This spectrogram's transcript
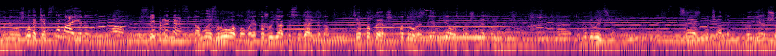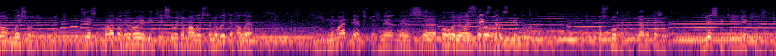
Ми неможливо. Так я б сама її роздрукувала. І принесла. Та ми зробимо. Я кажу, якості дайте нам. Це по-перше. По-друге, та я, я вас прошу, не хвилюйтесь. Е, тому дивіться, це початок. Якщо ми сьогодні, здесь багато героїв, які сьогодні мали встановити, але немає тексту, не, не з погодились. Послухайте, я не кажу. Є які якісь.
